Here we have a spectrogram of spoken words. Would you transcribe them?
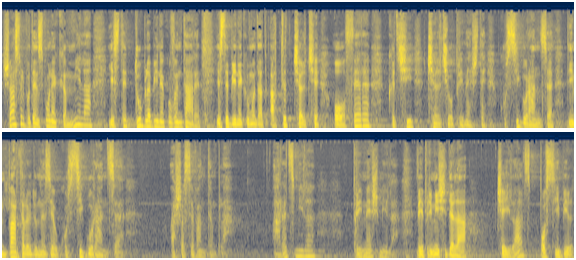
Și astfel putem spune că mila este dublă binecuvântare. Este binecuvântat atât cel ce o oferă, cât și cel ce o primește. Cu siguranță, din partea lui Dumnezeu, cu siguranță, așa se va întâmpla. Arăți milă, primești milă. Vei primi și de la ceilalți, posibil,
